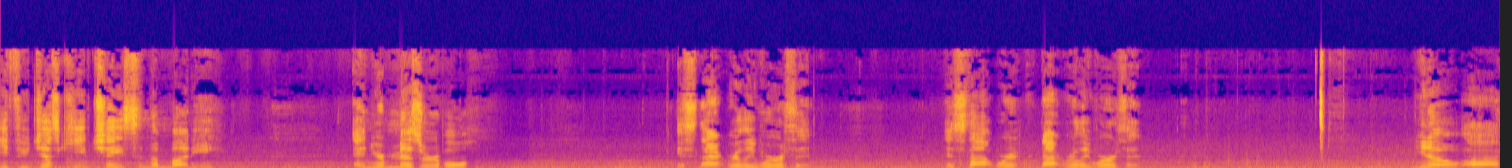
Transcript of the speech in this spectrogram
if you just keep chasing the money and you're miserable, it's not really worth it. It's not worth not really worth it. You know, uh,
